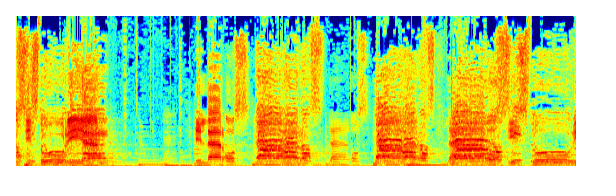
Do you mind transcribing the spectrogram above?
oss historien Det lär oss, lär oss, lär oss, lär oss, lär oss historien.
